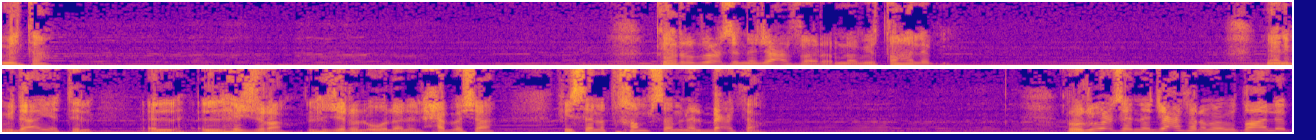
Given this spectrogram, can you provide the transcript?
متى؟ كان رجوع سيدنا جعفر بن أبي طالب يعني بداية الهجرة الهجرة الأولى للحبشة في سنة خمسة من البعثة. رجوع سيدنا جعفر بن أبي طالب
